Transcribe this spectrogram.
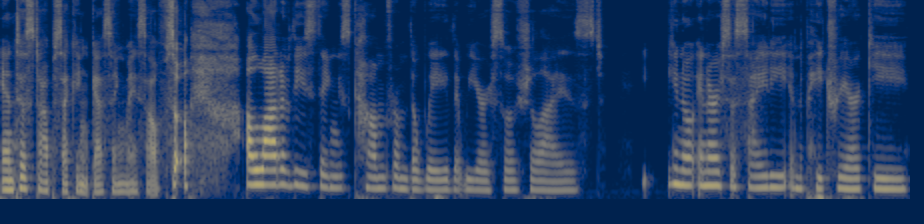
and to stop second guessing myself. So, a lot of these things come from the way that we are socialized, you know, in our society, in the patriarchy,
